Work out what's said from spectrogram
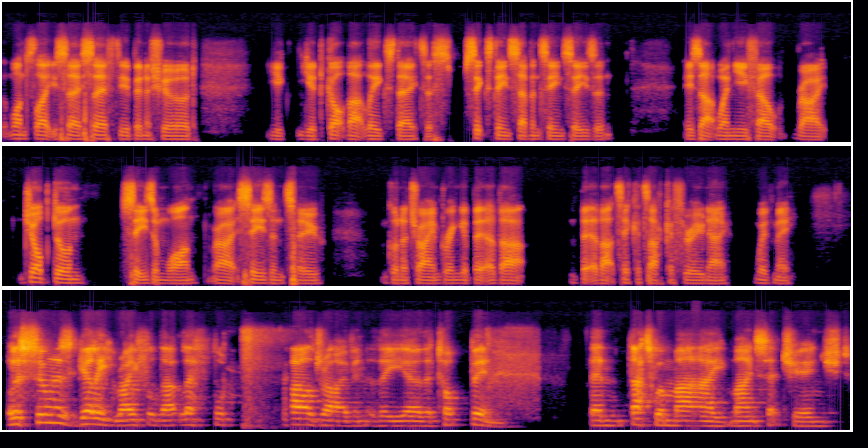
once like you say, safety had been assured, you you'd got that league status. 16-17 season, is that when you felt right? Job done. Season one, right? Season two, I'm going to try and bring a bit of that bit of that tiki-taka through now with me. Well, as soon as Gelly rifled that left foot pile drive into the uh, the top bin, then that's when my mindset changed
